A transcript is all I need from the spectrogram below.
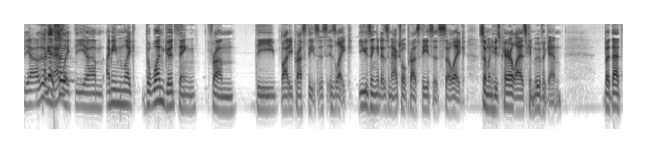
But yeah, other than Okay, that, so- like the um, I mean, like the one good thing from the body prosthesis is like using it as an actual prosthesis, so like someone who's paralyzed can move again. But that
